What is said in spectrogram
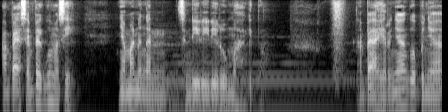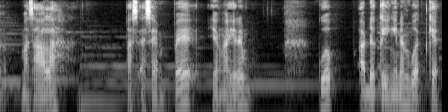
sampai SMP gue masih nyaman dengan sendiri di rumah gitu. Sampai akhirnya gue punya masalah pas SMP yang akhirnya gue ada keinginan buat kayak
